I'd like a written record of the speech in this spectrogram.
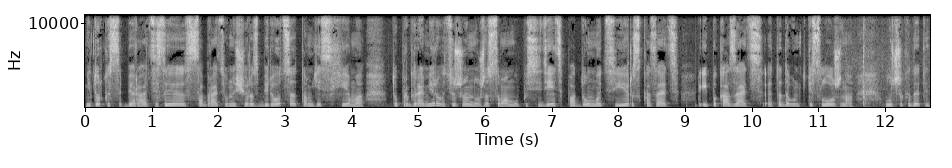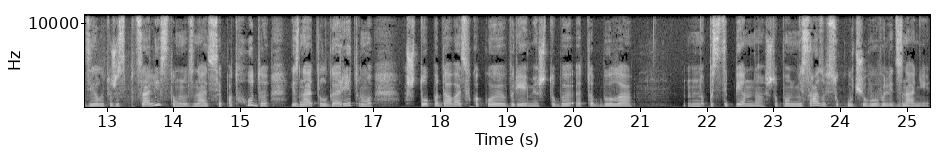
не только собирать. Если собрать он еще разберется, там есть схема, то программировать уже нужно самому посидеть, подумать и рассказать, и показать. Это довольно-таки сложно. Лучше, когда это делает уже специалист, он знает все подходы и знает алгоритмы, что подавать в какое время, чтобы это было ну, постепенно, чтобы он не сразу всю кучу вывалить знаний,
